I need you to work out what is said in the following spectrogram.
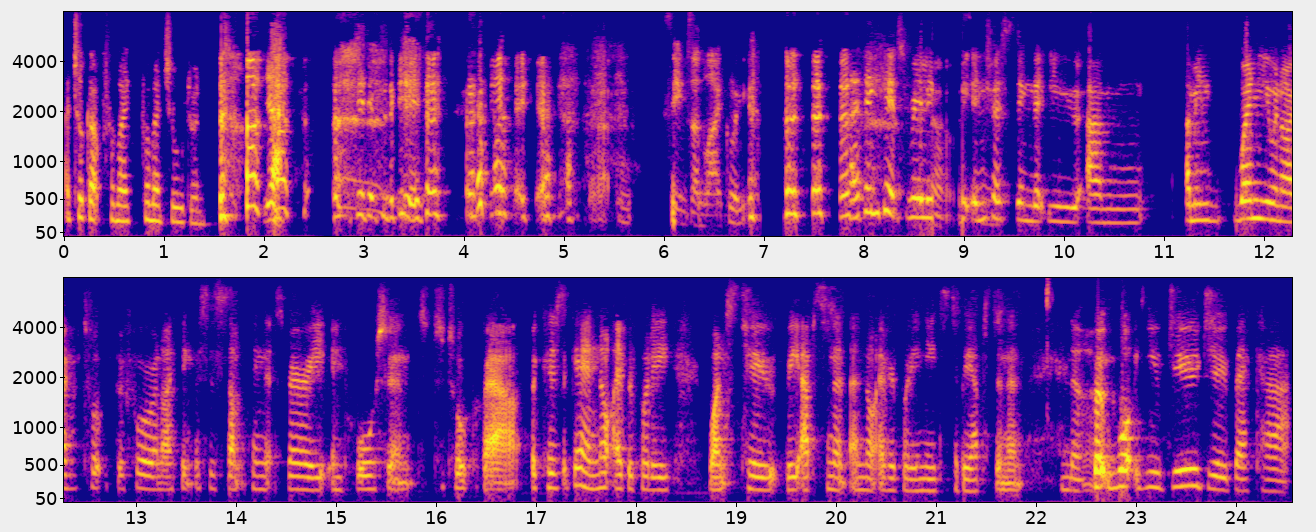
I took up for my for my children. yeah, did it for the kids. yeah, Seems unlikely. I think it's really interesting that you um, I mean, when you and I have talked before, and I think this is something that's very important to talk about because, again, not everybody wants to be abstinent and not everybody needs to be abstinent. No. But what you do do, Becca,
